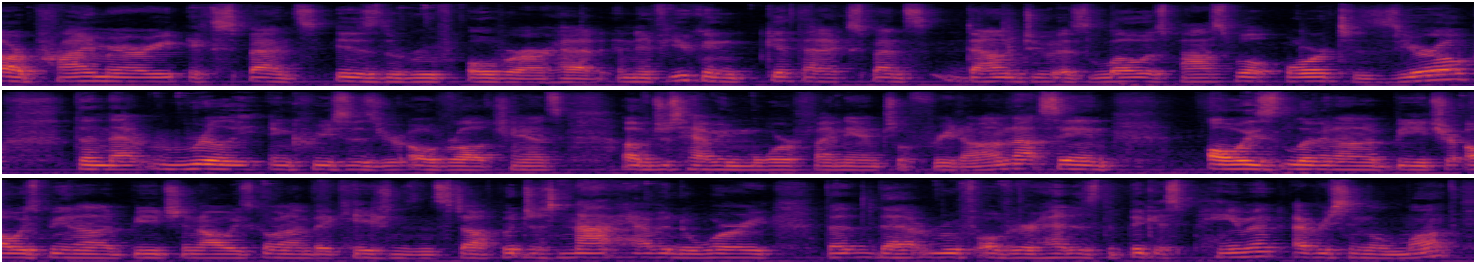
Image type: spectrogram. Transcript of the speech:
our primary expense is the roof over our head. And if you can get that expense down to as low as possible or to zero, then that really increases your overall chance of just having more financial freedom. I'm not saying always living on a beach or always being on a beach and always going on vacations and stuff, but just not having to worry that that roof over your head is the biggest payment every single month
